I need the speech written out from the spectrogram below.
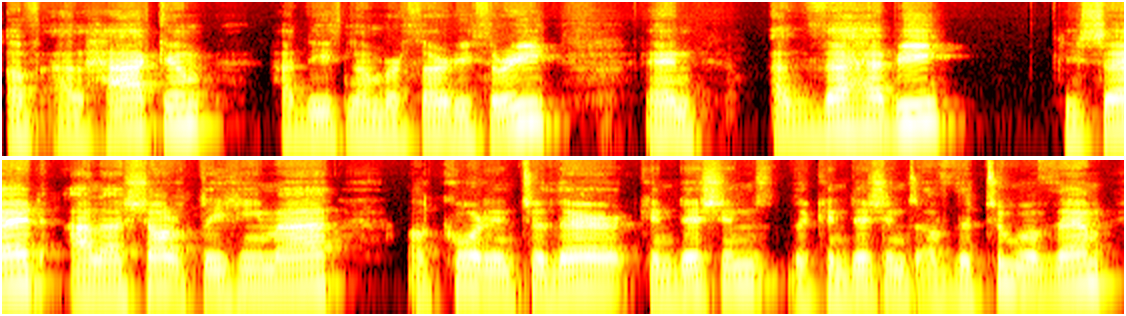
of Al Hakim, hadith number 33. And Al Dhahabi, he said, Ala shartihima, according to their conditions, the conditions of the two of them,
